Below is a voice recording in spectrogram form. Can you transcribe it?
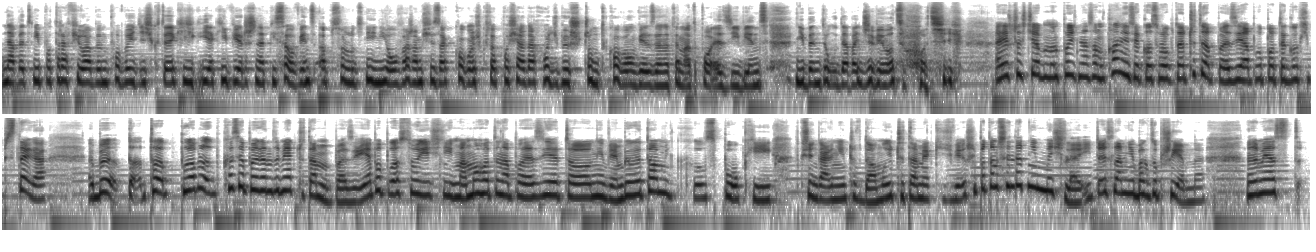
nawet nie potrafiłabym powiedzieć, kto jaki, jaki wiersz napisał, więc absolutnie nie uważam się za kogoś, kto posiada choćby szczątkową wiedzę na temat poezji, więc nie będę udawać, że wiem o co chodzi. A jeszcze chciałabym powiedzieć na sam koniec, jako osoba, która czyta poezję, a propos tego hipstera. Jakby to, to problem, kwestia polega na tym, jak czytamy poezję. Ja po prostu, jeśli mam ochotę na poezję, to nie wiem, biorę tomik z półki w księgarni czy w domu i czytam jakiś wiersz i potem sobie nad nim myślę i to jest dla mnie bardzo przyjemne. Natomiast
